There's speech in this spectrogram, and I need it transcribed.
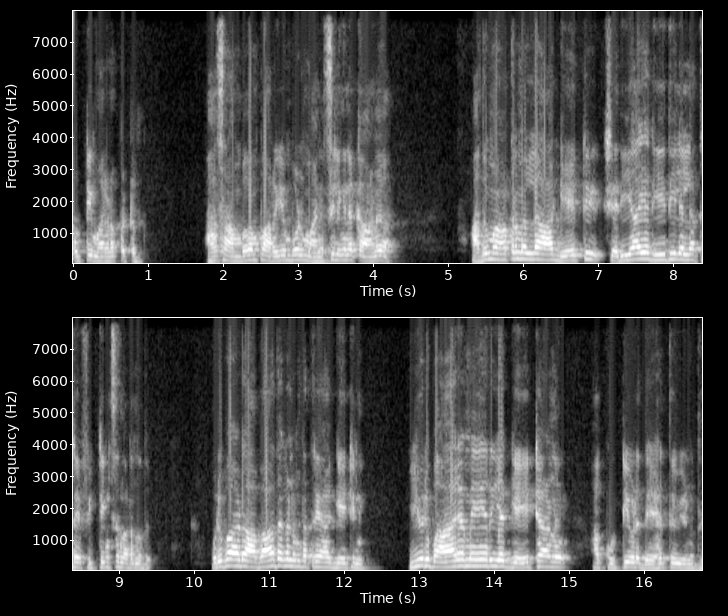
കുട്ടി മരണപ്പെട്ടത്. ആ സംഭവം പറയുമ്പോൾ മനസ്സിലിങ്ങനെ കാണുക. അതുമാത്രമല്ല ആ ഗേറ്റ് ശരിയായ രീതിയിലല്ല അത്രേ ഫിറ്റിങ്സ് നടന്നത്. ഒരുപാട് അപാധകളുണ്ട് അത്രേ ആ ഗേറ്റിന്. ഈ ഒരു ഭാരമേറിയ ഗേറ്റാണ് ആ കുട്ടിയുടെ ദേഹത്ത് വീണത്.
